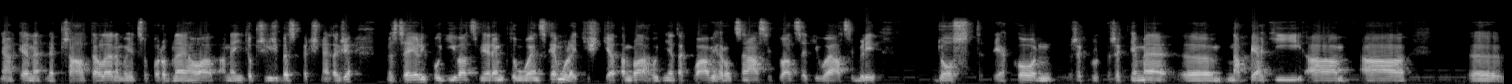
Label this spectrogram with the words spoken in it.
nějaké ne- nepřátele nebo něco podobného a, a není to příliš bezpečné. Takže jsme se jeli podívat směrem k tomu vojenskému letišti a tam byla hodně taková vyhrocená situace. Ti vojáci byli dost, jako řek, řekněme, eh, napjatí a, a eh,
